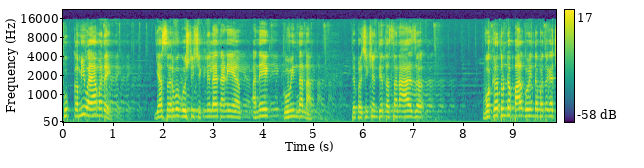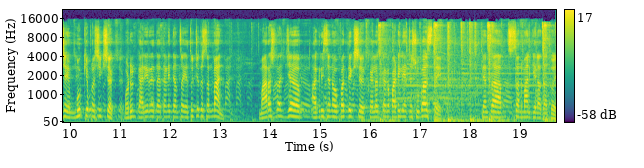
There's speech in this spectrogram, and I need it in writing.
खूप कमी वयामध्ये या सर्व गोष्टी शिकलेल्या आहेत आणि अनेक गोविंदांना ते प्रशिक्षण देत असताना आज वक्रतुंड बाल गोविंद पथकाचे मुख्य प्रशिक्षक म्हणून कार्यरत आहेत आणि त्यांचा यथोचित सन्मान महाराष्ट्र राज्य अग्रिसेना उपाध्यक्ष कैलास काका पाटील यांच्या शुभ असते त्यांचा सन्मान केला जातोय.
